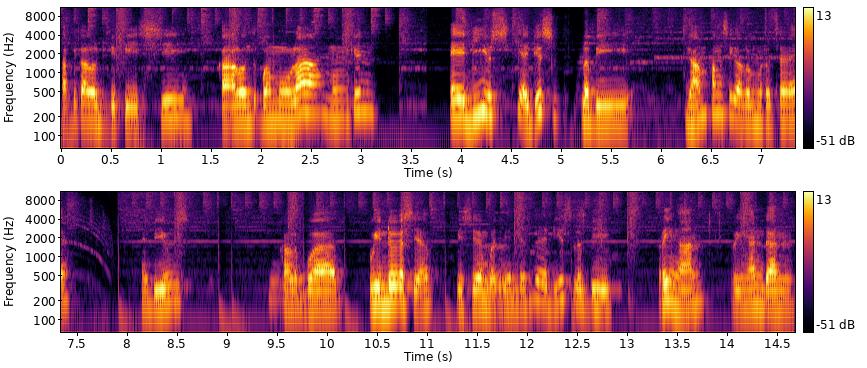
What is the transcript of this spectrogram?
tapi kalau di PC kalau untuk pemula mungkin Edius, Edius lebih gampang sih kalau menurut saya. Edius kalau mhm. buat Windows ya, PC yang buat Mm-mm. Windows itu Edius lebih ringan, ringan dan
